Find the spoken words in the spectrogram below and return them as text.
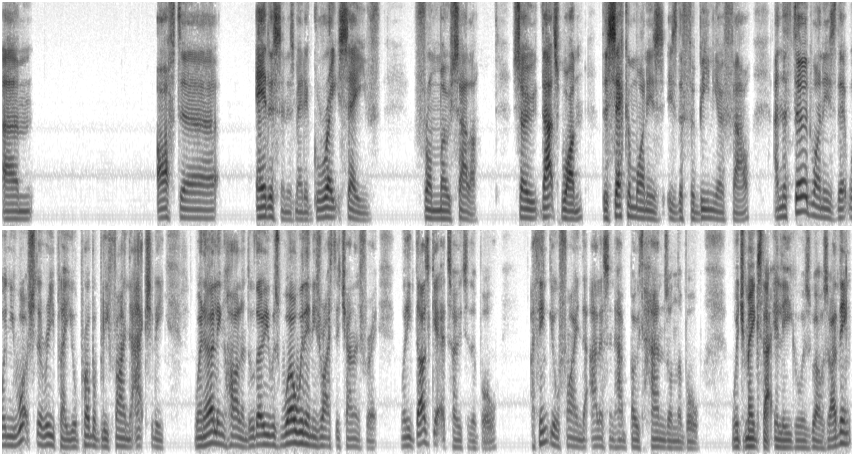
um, after Ederson has made a great save from Mo Salah. So that's one. The second one is is the Fabinho foul. And the third one is that when you watch the replay, you'll probably find that actually when Erling Haaland, although he was well within his rights to challenge for it, when he does get a toe to the ball, I think you'll find that Alisson had both hands on the ball, which makes that illegal as well. So I think,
